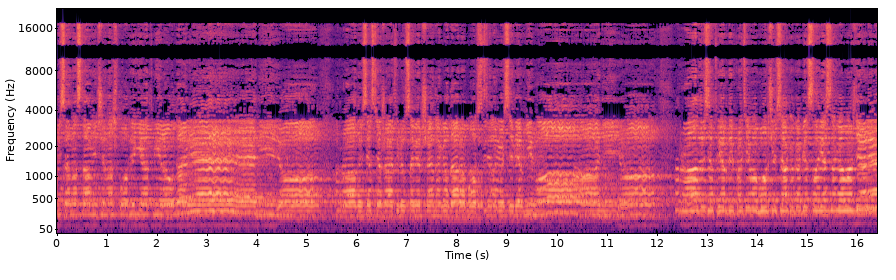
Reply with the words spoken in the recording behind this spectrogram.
Радуйся, наставниче наш подвиги от мира удаления. Радуйся, стяжателю совершенного дара Божественного себе внимания. Радуйся, твердый противоборчий всякого бессловесного вожделения.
